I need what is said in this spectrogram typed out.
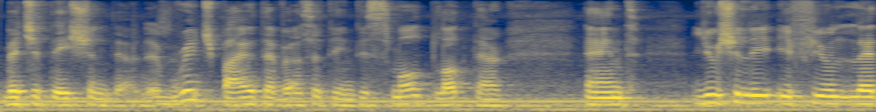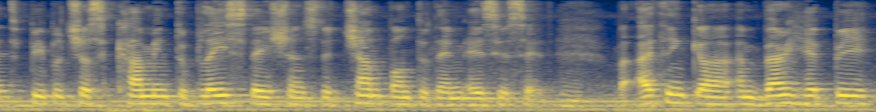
vegetation there, the rich biodiversity in this small plot there. And usually, if you let people just come into play stations, they jump onto them, as you said. Mm. But I think uh, I'm very happy.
